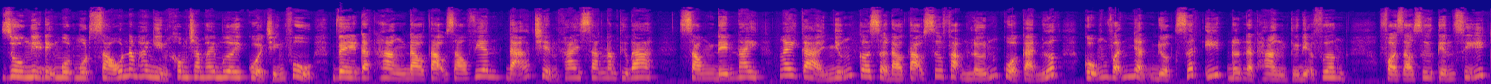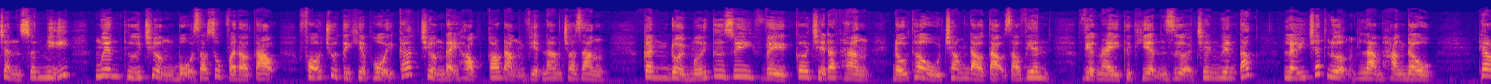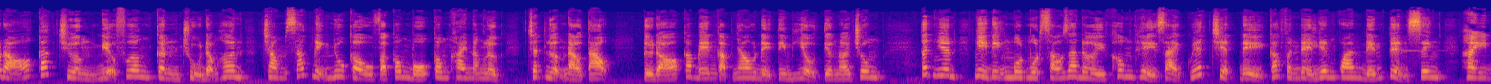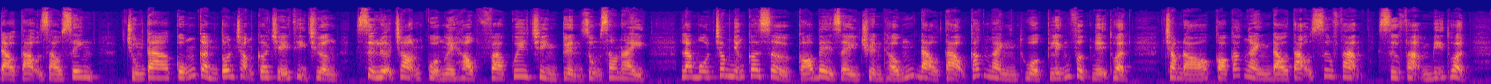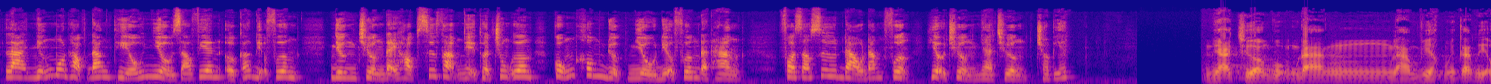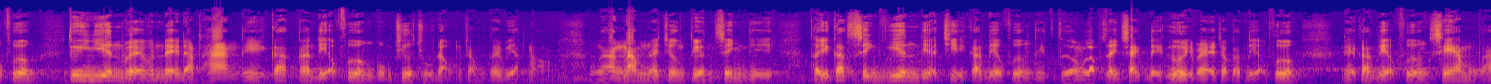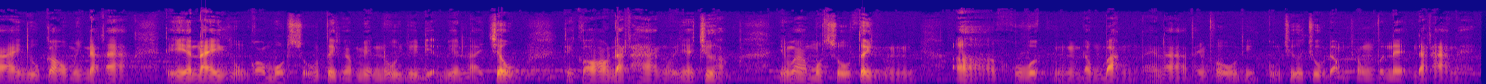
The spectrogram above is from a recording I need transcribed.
Dù Nghị định 116 năm 2020 của Chính phủ về đặt hàng đào tạo giáo viên đã triển khai sang năm thứ ba, song đến nay, ngay cả những cơ sở đào tạo sư phạm lớn của cả nước cũng vẫn nhận được rất ít đơn đặt hàng từ địa phương. Phó giáo sư tiến sĩ Trần Xuân Nhĩ, nguyên Thứ trưởng Bộ Giáo dục và Đào tạo, Phó Chủ tịch Hiệp hội các trường đại học cao đẳng Việt Nam cho rằng, cần đổi mới tư duy về cơ chế đặt hàng, đấu thầu trong đào tạo giáo viên. Việc này thực hiện dựa trên nguyên tắc lấy chất lượng làm hàng đầu, theo đó, các trường, địa phương cần chủ động hơn trong xác định nhu cầu và công bố công khai năng lực, chất lượng đào tạo. Từ đó các bên gặp nhau để tìm hiểu tiếng nói chung. Tất nhiên, Nghị định 116 ra đời không thể giải quyết triệt để các vấn đề liên quan đến tuyển sinh hay đào tạo giáo sinh. Chúng ta cũng cần tôn trọng cơ chế thị trường, sự lựa chọn của người học và quy trình tuyển dụng sau này. Là một trong những cơ sở có bề dày truyền thống đào tạo các ngành thuộc lĩnh vực nghệ thuật, trong đó có các ngành đào tạo sư phạm, sư phạm mỹ thuật là những môn học đang thiếu nhiều giáo viên ở các địa phương, nhưng trường Đại học Sư phạm Nghệ thuật Trung ương cũng không được nhiều địa phương đặt hàng. Phó giáo sư Đào Đăng Phượng, hiệu trưởng nhà trường cho biết. Nhà trường cũng đang làm việc với các địa phương. Tuy nhiên về vấn đề đặt hàng thì các địa phương cũng chưa chủ động trong cái việc đó. Hàng năm nhà trường tuyển sinh thì thấy các sinh viên địa chỉ các địa phương thì thường lập danh sách để gửi về cho các địa phương để các địa phương xem cái nhu cầu mình đặt hàng. Thì hiện nay cũng có một số tỉnh ở miền núi như Điện Biên, Lai Châu thì có đặt hàng với nhà trường. Nhưng mà một số tỉnh ở khu vực đồng bằng hay là thành phố thì cũng chưa chủ động trong vấn đề đặt hàng này.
